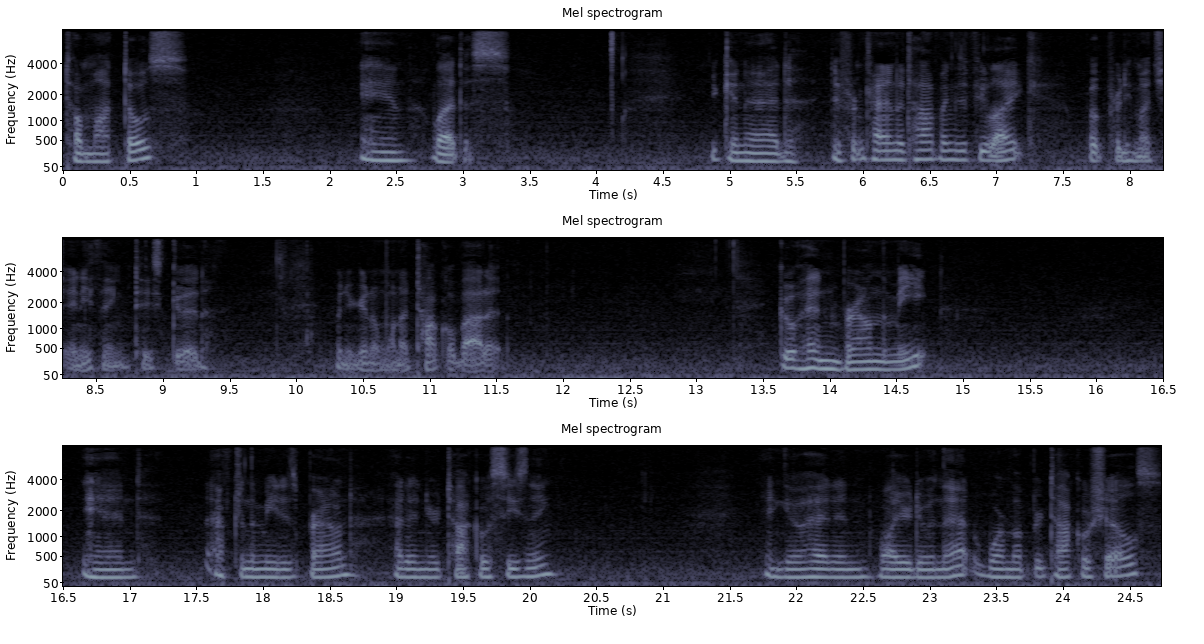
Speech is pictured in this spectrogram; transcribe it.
tomatoes, and lettuce. You can add different kind of toppings if you like, but pretty much anything tastes good when you're going to want to talk about it. Go ahead and brown the meat. And after the meat is browned, add in your taco seasoning. And go ahead and, while you're doing that, warm up your taco shells.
